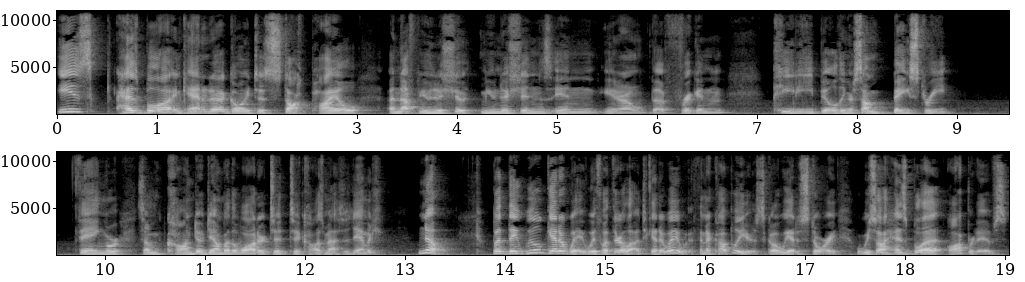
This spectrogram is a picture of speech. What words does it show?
is Hezbollah in Canada going to stockpile enough munition, munitions in, you know, the friggin' PD building or some Bay Street thing or some condo down by the water to, to cause massive damage? No. But they will get away with what they're allowed to get away with. And a couple of years ago, we had a story where we saw Hezbollah operatives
